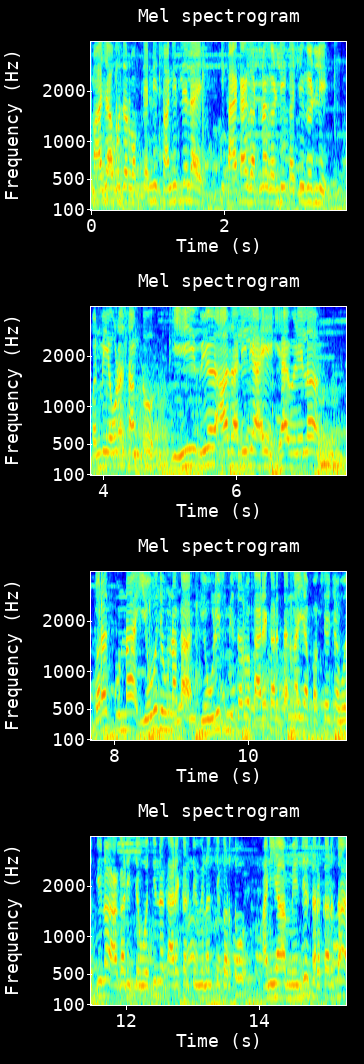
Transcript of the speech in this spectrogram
माझ्या अगोदर वक्त्यांनी सांगितलेलं आहे की काय काय घटना घडली कशी घडली. पण मी एवढं सांगतो की ही वेळ आज आलेली आहे. ह्या वेळेला परत पुन्हा येऊ देऊ नका. एवढीच मी सर्व कार्यकर्त्यांना या पक्षाच्या वतीनं आघाडीच्या वतीनं कार्यकर्ते विनंती करतो आणि या मेंदे सरकारचा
